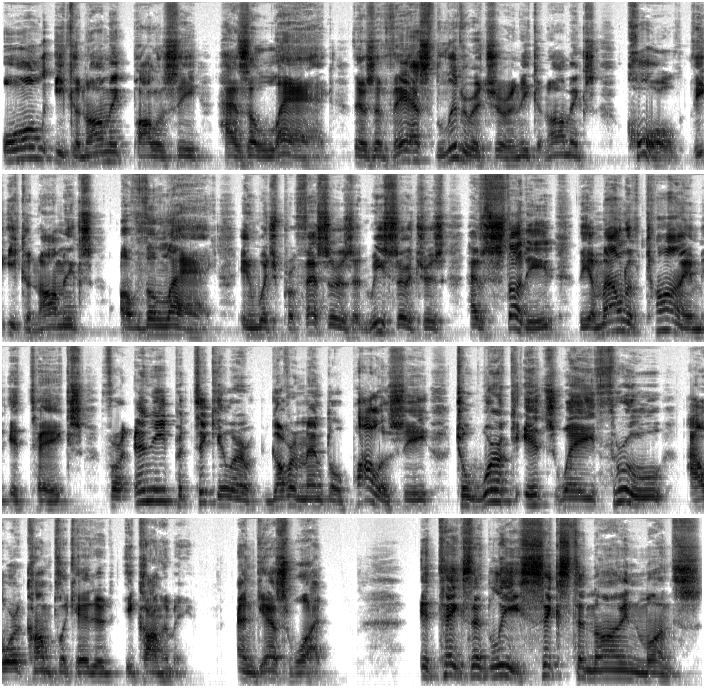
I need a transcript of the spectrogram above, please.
all economic policy has a lag. There's a vast literature in economics called the economics of the lag, in which professors and researchers have studied the amount of time it takes for any particular governmental policy to work its way through our complicated economy. And guess what? It takes at least six to nine months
